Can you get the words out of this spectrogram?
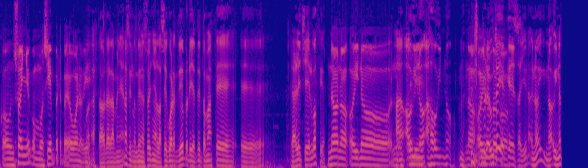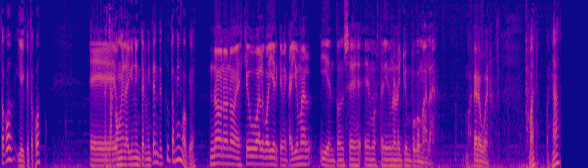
con sueño como siempre, pero bueno, bien. Bueno, hasta ahora de la mañana, si no tienes sueño, a las 6.42, pero ya te tomaste eh, la leche y el gofio. No, no, hoy no... no ah, hoy no, ah, hoy no. No, hoy Pregunta no y el que desayuna. No, hoy no, hoy no tocó, ¿y el que tocó? Eh, ¿Estás con el ayuno intermitente tú también o qué? No, no, no, es que hubo algo ayer que me cayó mal y entonces hemos tenido una noche un poco mala. Bueno. Pero bueno. Bueno, pues nada.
